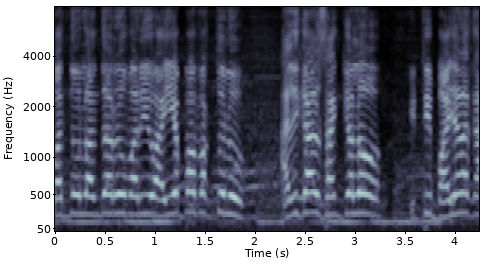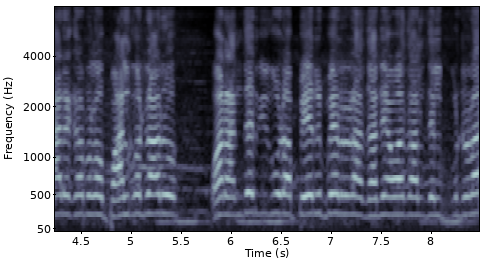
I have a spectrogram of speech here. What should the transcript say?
బంధువులందరూ మరియు అయ్యప్ప భక్తులు అధికార సంఖ్యలో ఇట్టి భజన కార్యక్రమంలో పాల్గొన్నారు. వారందరికీ కూడా పేరు పేరున ధన్యవాదాలు తెలుపుకుంటున్నారు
